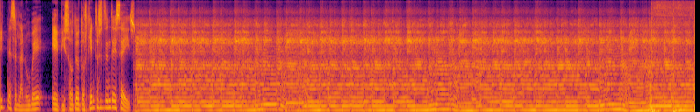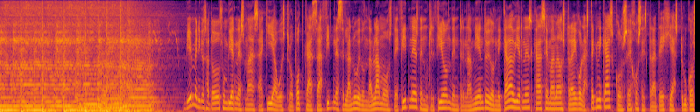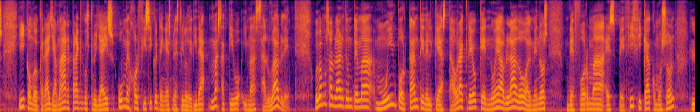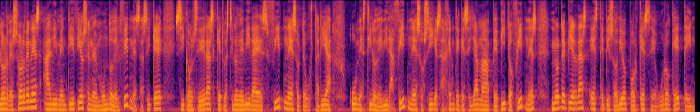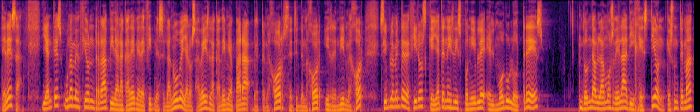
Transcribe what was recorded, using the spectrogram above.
Fitness en la Nube, episodio 276. Bienvenidos a todos un viernes más aquí a vuestro podcast a Fitness en la Nube donde hablamos de fitness, de nutrición, de entrenamiento y donde cada viernes, cada semana os traigo las técnicas, consejos, estrategias, trucos y como queráis llamar para que construyáis un mejor físico y tengáis un estilo de vida más activo y más saludable. Hoy vamos a hablar de un tema muy importante y del que hasta ahora creo que no he hablado, o al menos de forma específica, como son los desórdenes alimenticios en el mundo del fitness. Así que si consideras que tu estilo de vida es fitness, o te gustaría un estilo de vida fitness o sigues a gente que se llama Pepito Fitness, no te pierdas este episodio porque seguro que te interesa. Y antes, una mención rápida a la Academia de Fitness en la Nube, ya lo sabéis, la academia para verte mejor, sentirte mejor y rendir mejor. Simplemente deciros que ya tenéis disponible el módulo 3 donde hablamos de la digestión, que es un tema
